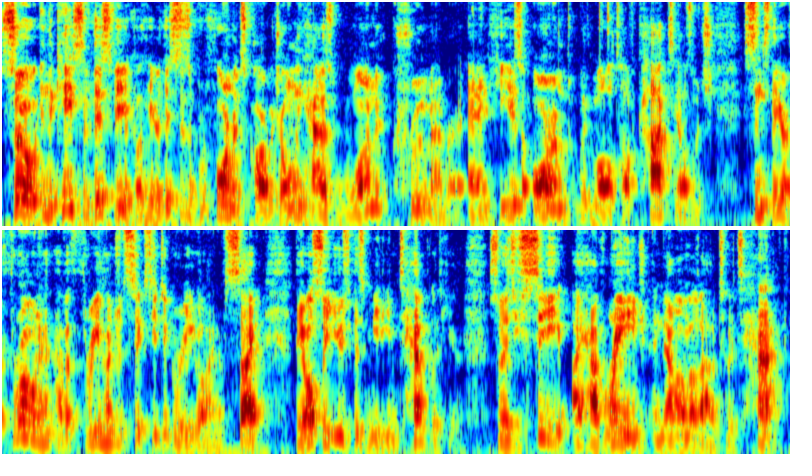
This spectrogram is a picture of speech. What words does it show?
So in the case of this vehicle here, this is a performance car which only has one crew member, and he is armed with Molotov cocktails, which, since they are thrown, have a 360 degree line of sight. They also use this medium template here. So as you see, I have range, and now I'm allowed to attack.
